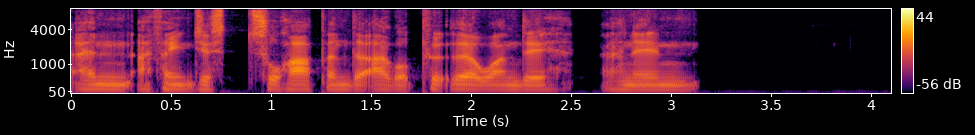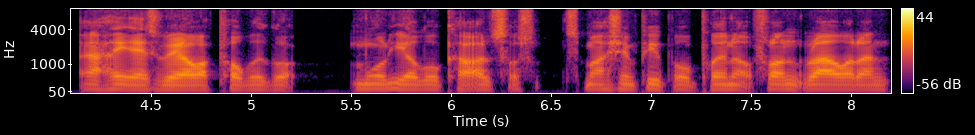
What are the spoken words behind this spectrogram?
And I think just so happened that I got put there one day. And then I think as well, I probably got more yellow cards for smashing people playing up front rather than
